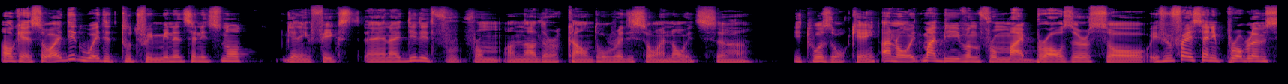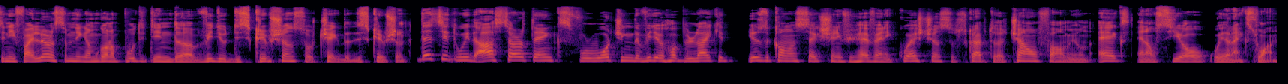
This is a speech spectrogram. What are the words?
Okay, so I did waited 2-3 minutes and it's not getting fixed. And I did it from another account already, so I know it's uh, it was okay. I know it might be even from my browser. So if you face any problems and if I learn something, I'm gonna put it in the video description. So check the description. That's it with Astar. Thanks for watching the video. Hope you like it. Use the comment section if you have any questions. Subscribe to the channel. Follow me on X and I'll see you all with the next one.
